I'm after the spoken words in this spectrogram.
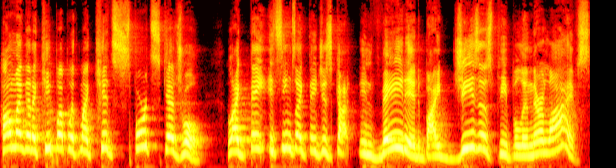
How am i going to keep up with my kids sports schedule like they, it seems like they just got invaded by Jesus people in their lives.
